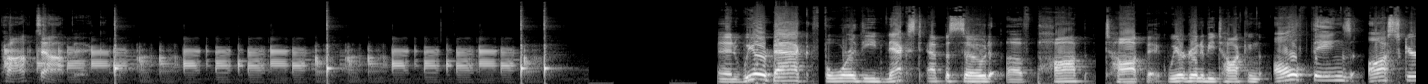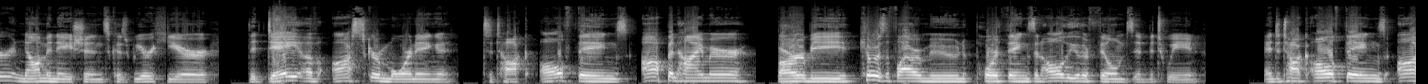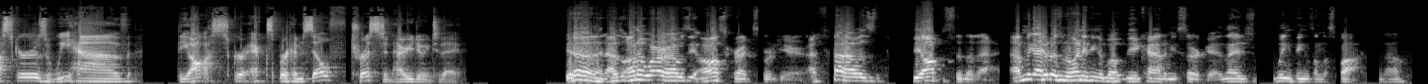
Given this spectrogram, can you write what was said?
Pop topic. And we are back for the next episode of Pop Topic. We are going to be talking all things Oscar nominations because we are here the day of Oscar morning to talk all things Oppenheimer, Barbie, Killers of the Flower Moon, Poor Things, and all the other films in between. And to talk all things Oscars, we have the Oscar expert himself, Tristan. How are you doing today? Good. I was unaware I was the Oscar expert here. I thought I was the opposite of that. I'm the guy who doesn't know anything about the Academy circuit, and I just wing things on the spot. You know.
